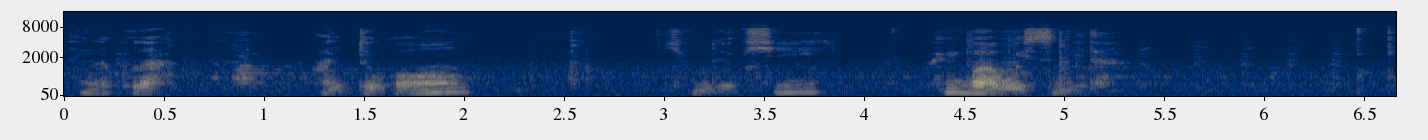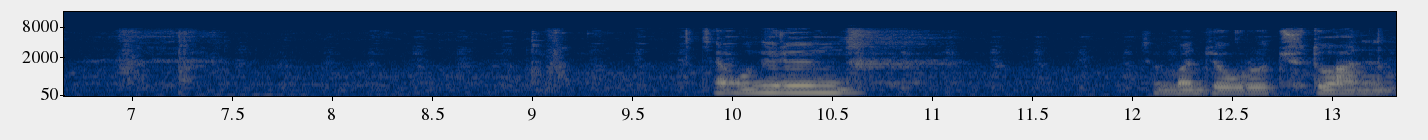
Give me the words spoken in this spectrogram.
생각보다 안 뜨고 지금도 역시 횡보하고 있습니다. 자 오늘은 전반적으로 주도하는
